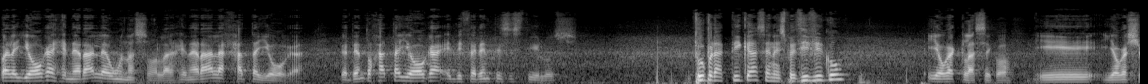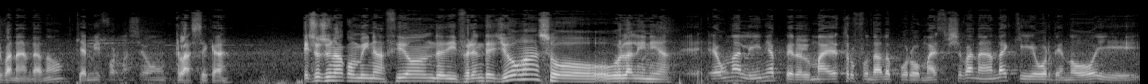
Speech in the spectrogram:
Para yoga en general es una sola. En general es Hatha Yoga pero dentro de Hatha Yoga hay diferentes estilos. ¿Tú practicas en específico? Yoga clásico y yoga Shivananda, ¿no? que es mi formación clásica. ¿Eso es una combinación de diferentes yogas o, la línea? Es una línea, pero el maestro fundado por el maestro Shivananda que ordenó y,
